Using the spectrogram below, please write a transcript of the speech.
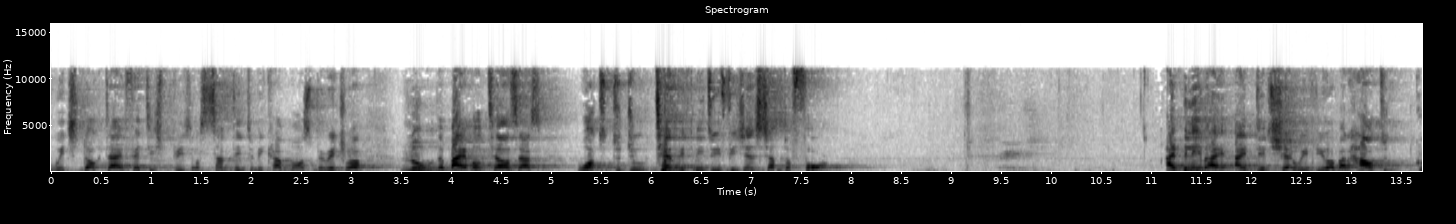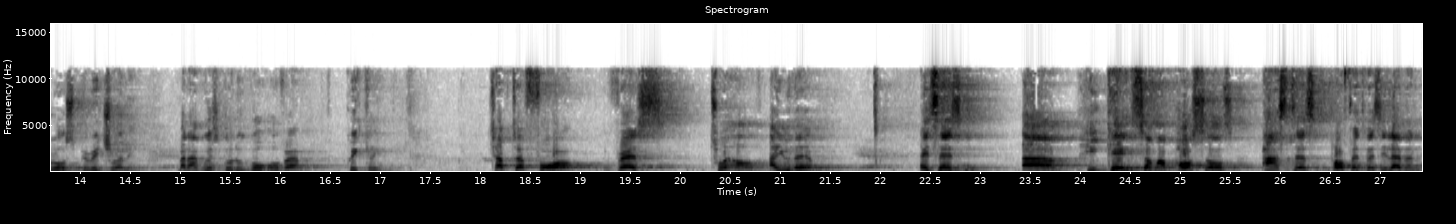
witch doctor, a fetish priest, or something to become more spiritual? No. The Bible tells us what to do. Turn with me to Ephesians chapter 4. I believe I, I did share with you about how to grow spiritually, but I'm just going to go over quickly. Chapter 4, verse 12. Are you there? It says, um, He gave some apostles, pastors, prophets, verse 11,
